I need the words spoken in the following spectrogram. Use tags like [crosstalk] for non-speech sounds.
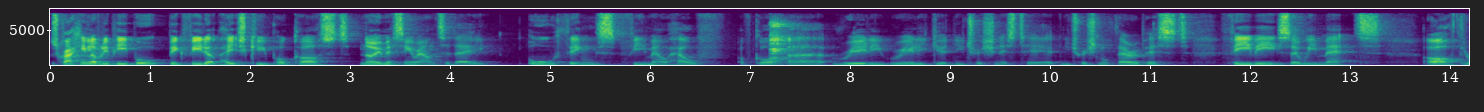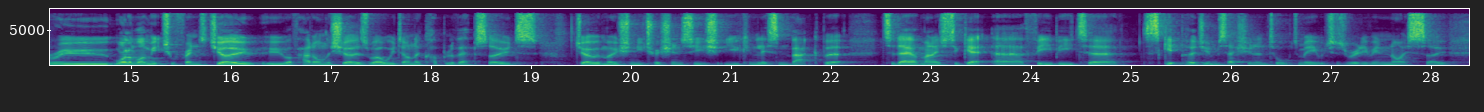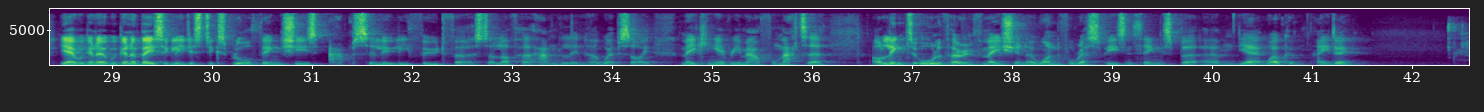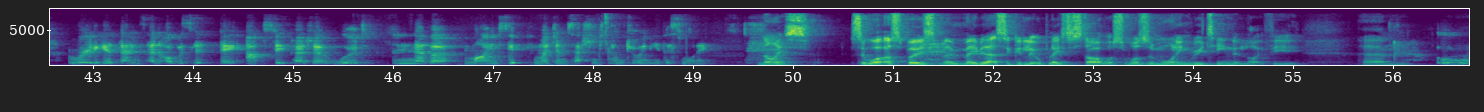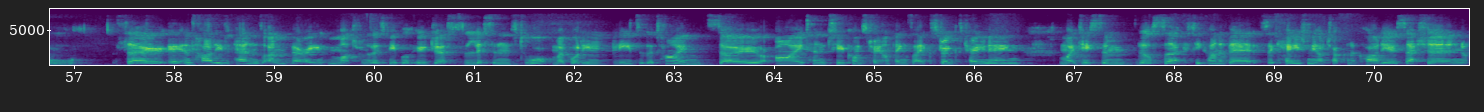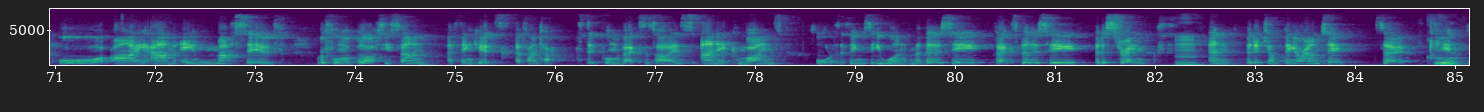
was cracking, lovely people. Big Feed Up HQ podcast. No messing around today. All things female health. I've got a really, really good nutritionist here, nutritional therapist, Phoebe. So we met oh through one of our mutual friends, Joe, who I've had on the show as well. We've done a couple of episodes Joe Emotion Nutrition, so you, sh- you can listen back. But today I've managed to get uh, Phoebe to skip her gym session and talk to me, which is really really nice. So yeah, we're gonna we're gonna basically just explore things. She's absolutely food first. I love her handle in her website, making every mouthful matter. I'll link to all of her information, her wonderful recipes and things. But um, yeah, welcome. How you doing? Really good, thanks. And obviously, absolute pleasure. Would never mind skipping my gym session to come join you this morning. Nice. So what I suppose maybe that's a good little place to start. What's what's the morning routine look like for you? Um. So it entirely depends. I'm very much one of those people who just listens to what my body needs at the time. So I tend to concentrate on things like strength training. I might do some little circuity kind of bits. Occasionally I'll chuck on a cardio session, or I am a massive reformer Pilates fan. I think it's a fantastic form of exercise, and it combines all of the things that you want mobility, flexibility, bit of strength, mm. and bit of jumping around too. So, cool. Yeah.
